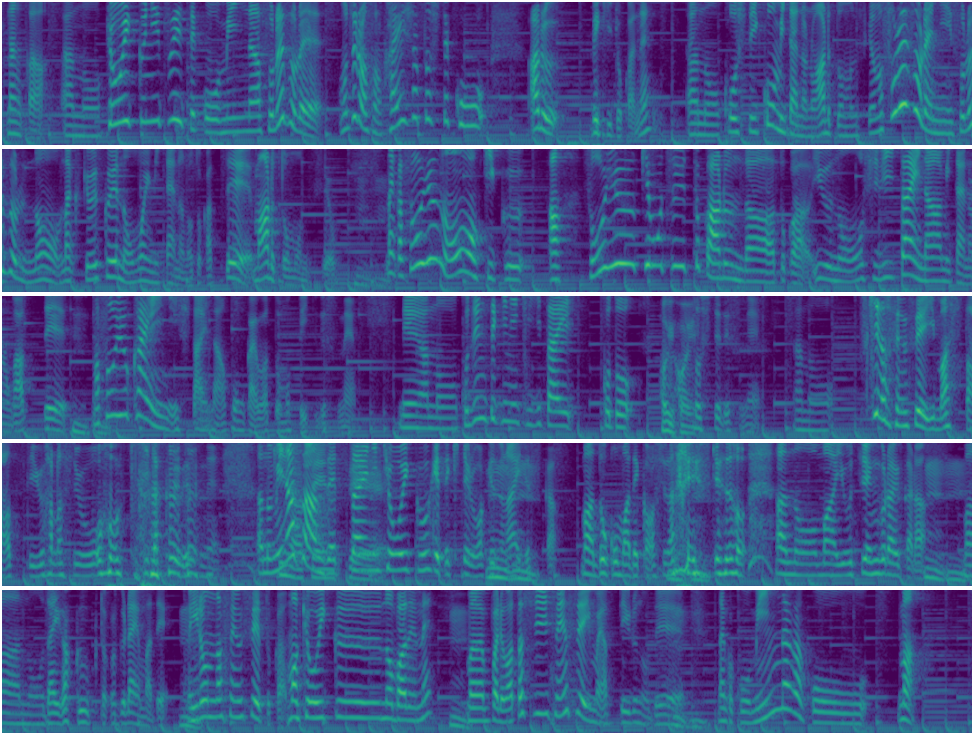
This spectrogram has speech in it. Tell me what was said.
なんかあの教育についてこうみんなそれぞれもちろんその会社としてこうあるべきとかねあのこうしていこうみたいなのはあると思うんですけど、まあ、それぞれにそれぞれのなんか教育への思いみたいなのとかって、まあ、あると思うんですよ。うん。うんなんかそういうのを聞くあそういう気持ちとかあるんだとかいうのを知りたいなみたいなのがあって、うんまあ、そういう回にしたいな今回はと思っていてですね。であの個人的に聞きたいことはいはい。と。してですね、あの好きな先生いましたっていう話を聞きたくてですね。あの皆さん絶対に教育受けてきてるわけじゃないですか、まあどこまでかは知らないですけどあの、まあ、幼稚園ぐらいから、うんうん。まあ、あの大学とかぐらいまで、うん。まあ、いろんな先生とか、まあ、教育の場でね、うん。まあ、やっぱり私先生今やっているので、うんうん。なんかこうみんながこうまあ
